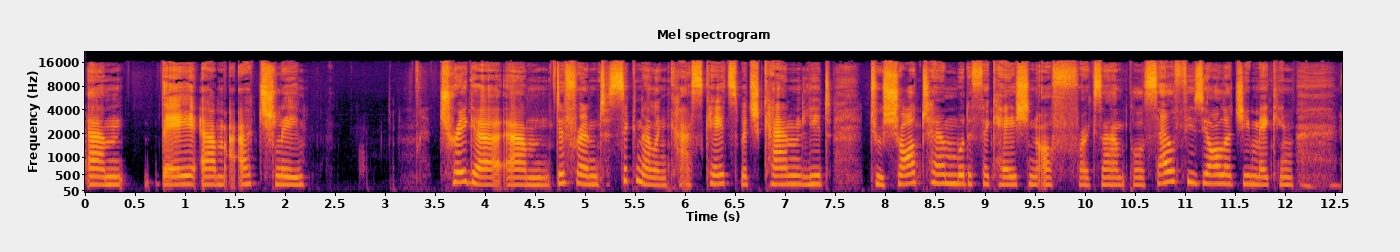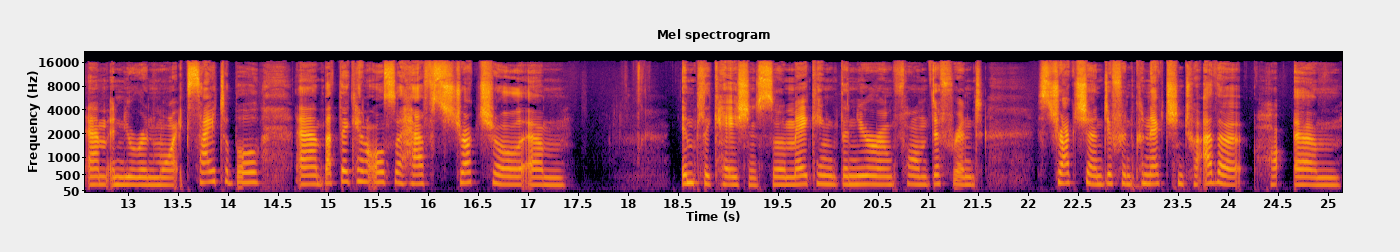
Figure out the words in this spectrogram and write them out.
um, they um, actually trigger um, different signaling cascades, which can lead to short-term modification of, for example, cell physiology, making um, a neuron more excitable. Um, but they can also have structural um, implications, so making the neuron form different structure and different connection to other um,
